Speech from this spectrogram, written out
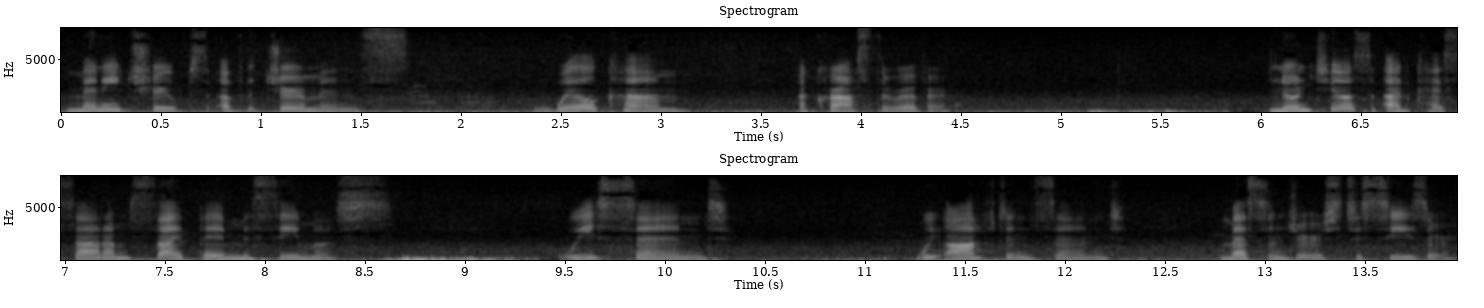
many troops of the Germans will come across the river. Nuntios ad Caesarem saepe missimus. We send, we often send, messengers to Caesar.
